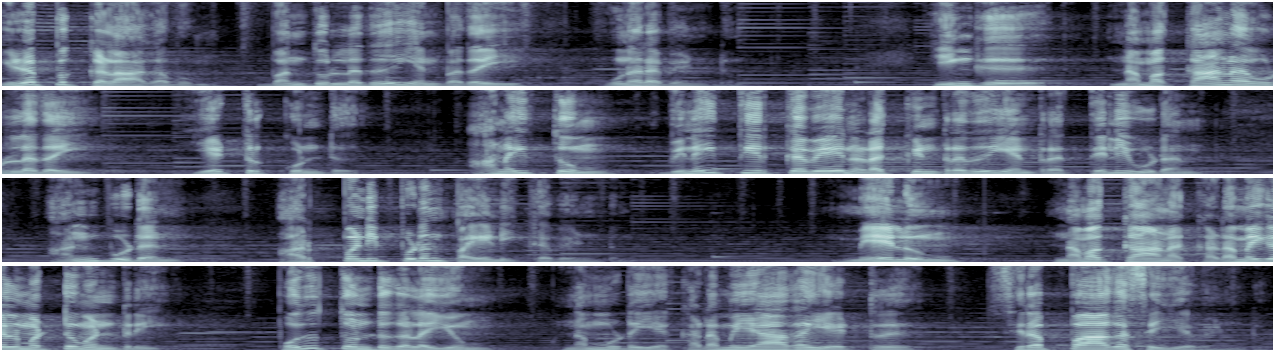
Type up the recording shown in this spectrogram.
இழப்புக்களாகவும் வந்துள்ளது என்பதை உணர வேண்டும். இங்கு நமக்கான உள்ளதை ஏற்றுக்கொண்டு அனைத்தும் வினை தீர்க்கவே நடக்கின்றது என்ற தெளிவுடன் அன்புடன் அர்ப்பணிப்புடன் பயணிக்க வேண்டும். மேலும் நமக்கான கடமைகள் மட்டுமன்றி பொது தொண்டுகளையும் நம்முடைய கடமையாக ஏற்று சிறப்பாக செய்ய வேண்டும்.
